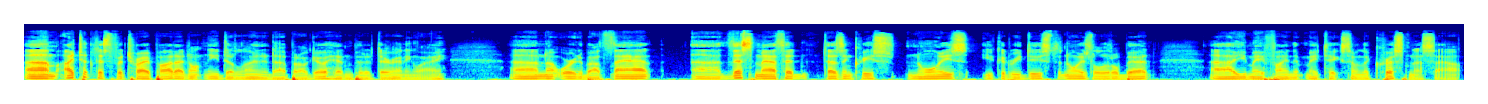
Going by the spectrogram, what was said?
Um, I took this for tripod. I don't need to line it up but I'll go ahead and put it there anyway. Uh, I'm not worried about that. Uh, this method does increase noise. You could reduce the noise a little bit. Uh, you may find it may take some of the crispness out.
